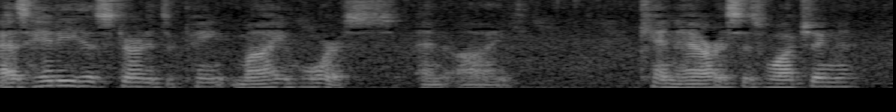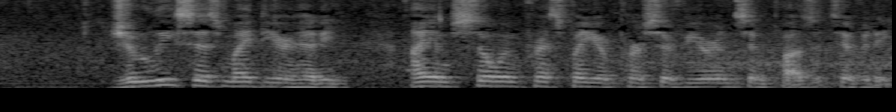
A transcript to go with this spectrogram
As Hedy has started to paint my horse and I. Ken Harris is watching. Julie says, my dear Hedy, I am so impressed by your perseverance and positivity.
